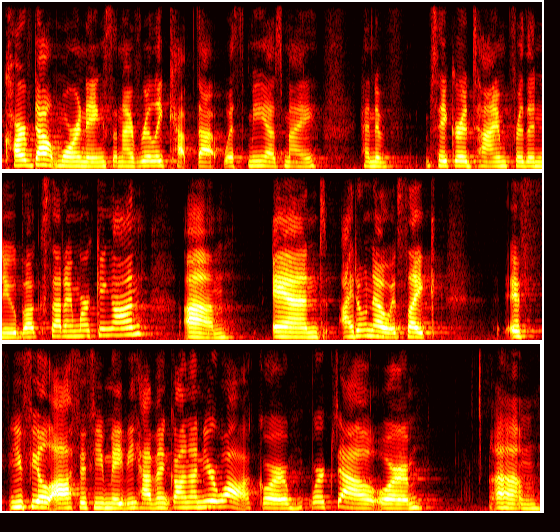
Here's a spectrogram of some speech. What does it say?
carved out mornings and I've really kept that with me as my kind of sacred time for the new books that I'm working on. Um, and I don't know, it's like if you feel off if you maybe haven't gone on your walk or worked out or um,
